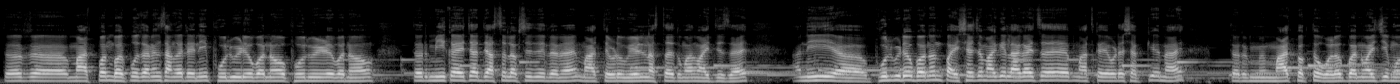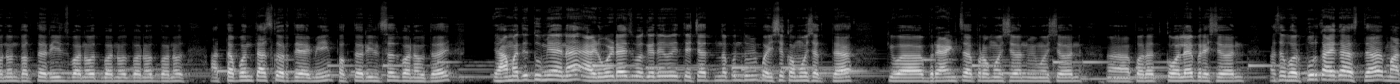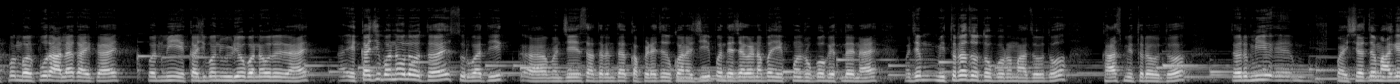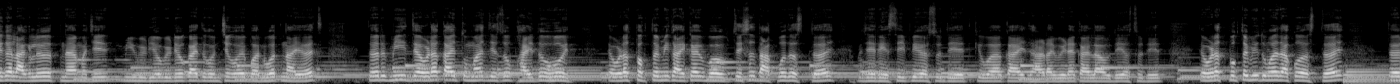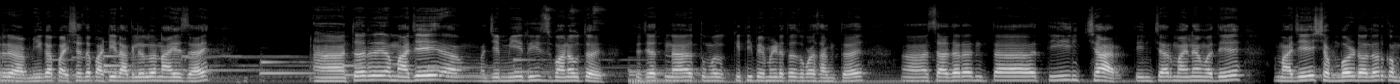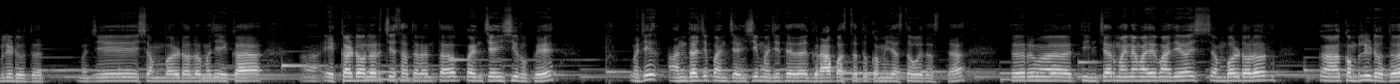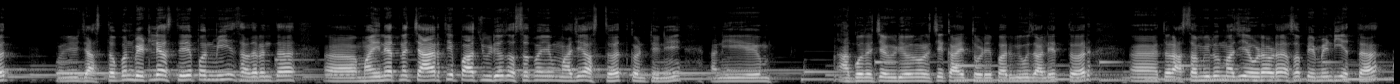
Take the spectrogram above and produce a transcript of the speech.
तर मात पण भरपूर जणांनी सांगितले नाही फुल व्हिडिओ बनव फुल व्हिडिओ बनव. तर मी काय याच्यात जास्त लक्ष दिलं नाही. मात तेवढं वेळ नसतं तुम्हाला माहितीच आहे. आणि फुल व्हिडिओ बनवून पैशाच्या मागे लागायचं आहे मात काय एवढं शक्य नाही. तर म- मात फक्त ओळख बनवायची म्हणून फक्त रील्स बनवत बनवत बनवत बनवत. आत्ता पण त्याच करते आहे मी फक्त रील्सच बनवतो आहे ह्यामध्ये तुम्ही आहे ना ॲडव्हर्टाईज वगैरे त्याच्यातनं पण तुम्ही पैसे कमवू शकता. किंवा ब्रँडचं प्रमोशन विमोशन परत कोलॅब्रेशन असं भरपूर काय काय असतं. मात पण भरपूर आला काय काय. पण मी एकाची पण व्हिडिओ बनवलेला नाही. एकाची बनवलं होतं सुरुवातीक म्हणजे साधारणतः कपड्याच्या दुकानाची पण त्याच्याकडनं पण एक पण रुपये घेतलं नाही. म्हणजे मित्रच होतो पूर्ण माझं होतो. खास मित्र होतो. तर मी पैशाच्या मागे काय लागलोच नाही म्हणजे मी व्हिडिओ व्हिडिओ काय कोणचे काही बनवत नाहीच. तर मी जेवढा काय तुम्हाला ज्याचा फायदा होईल तेवढाच फक्त मी काय काय बहुतेक दाखवत असतं म्हणजे रेसिपी असू देत किंवा काय झाडा काय लावू दे असू देत तेवढाच फक्त मी तुम्हाला दाखवत असतंय. तर मी काय पैशाच्या पाठी लागलेलो नाहीच आहे. तर माझे म्हणजे मी रील्स बनवतो आहे त्याच्यातनं तुम्हाला किती पेमेंट येतं तुम्हाला सांगतो आहे साधारणतः तीन चार तीन चार महिन्यामध्ये माझे शंभर डॉलर कंप्लीट होतात. म्हणजे शंभर डॉलर म्हणजे एका एका डॉलरचे साधारणतः पंच्याऐंशी रुपये. म्हणजे अंदाजे पंच्याऐंशी म्हणजे त्याचा ग्राफ असता तो कमी जास्त होत असता. तर तीन चार महिन्यामध्ये माझे शंभर डॉलर कंप्लीट होतात. म्हणजे जास्त पण भेटले असते पण मी साधारणतः महिन्यातनं चार ते पाच व्हिडिओज असतात म्हणजे माझे असतात कंटिन्यू आणि अगोदरच्या व्हिडिओवरचे काय थोडेफार व्ह्यूज आलेत तर तर असा मिळून माझे एवढा एवढा असं पेमेंट येतं.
